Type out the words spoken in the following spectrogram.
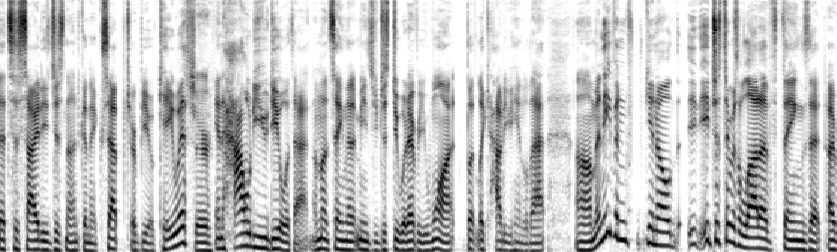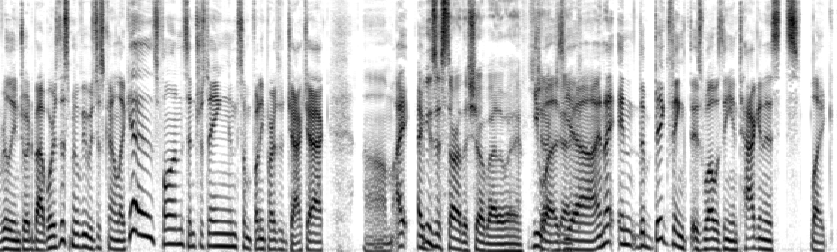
that society is just not going to accept or be okay with. Sure. And how do you deal with that? I'm not saying that it means you just do whatever you want, but like, how do you handle that? Um, and even, you know, it, it just, there was a lot of things that I really enjoyed about it. Whereas this movie was just kind of like, yeah, it's fun, it's interesting, and some funny parts with Jack Jack. Um, I, I He was the star of the show, by the way. he Jack was, Jack. yeah. And I and the big thing as well was the antagonists like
